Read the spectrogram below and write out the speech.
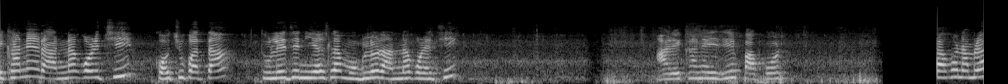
এখানে রান্না করেছি কচু পাতা। তুলে যে নিয়ে আসলাম ওগুলো রান্না করেছি। আর এখানে এই যে পাপড়। এখন আমরা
